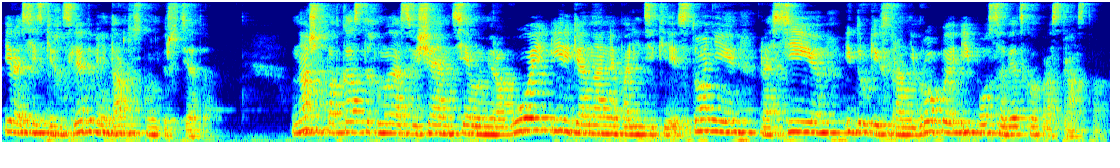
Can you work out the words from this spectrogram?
и российских исследований Тартусского университета. В наших подкастах мы освещаем темы мировой и региональной политики Эстонии, России и других стран Европы и постсоветского пространства.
